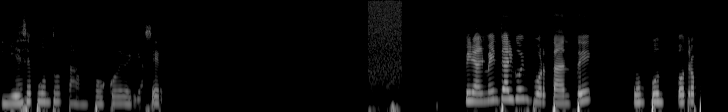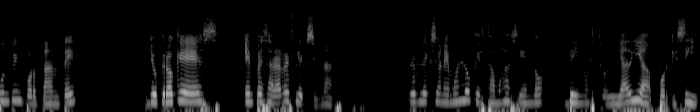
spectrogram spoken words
Y ese punto tampoco debería ser. Finalmente algo importante, un otro punto importante, yo creo que es empezar a reflexionar. Reflexionemos lo que estamos haciendo de nuestro día a día, porque sí,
